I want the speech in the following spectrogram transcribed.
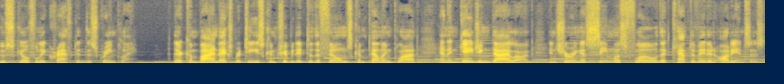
who skillfully crafted the screenplay. Their combined expertise contributed to the film's compelling plot and engaging dialogue, ensuring a seamless flow that captivated audiences.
